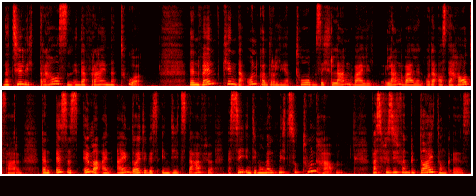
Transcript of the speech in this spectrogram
Natürlich draußen in der freien Natur. Denn wenn Kinder unkontrolliert toben, sich langweilen, langweilen oder aus der Haut fahren, dann ist es immer ein eindeutiges Indiz dafür, dass sie in dem Moment nichts zu tun haben, was für sie von Bedeutung ist.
